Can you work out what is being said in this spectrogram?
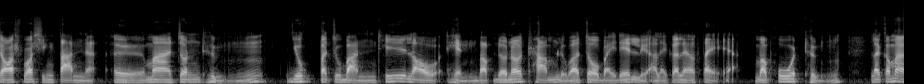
จอร์จวอชิงตันอะเออมาจนถึงยุคปัจจุบันที่เราเห็นแบบโดนัลด์ทรัมป์หรือว่าโจไบเดนหรืออะไรก็แล้วแต่อะมาพูดถึง แล้วก็มา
